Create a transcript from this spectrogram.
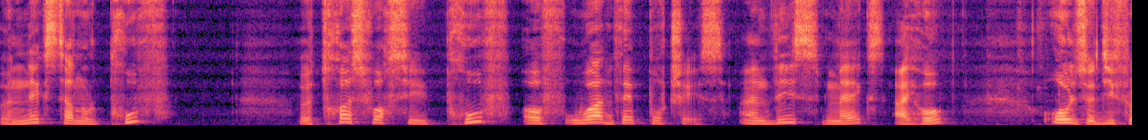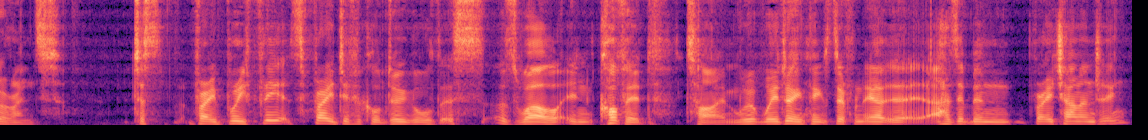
an external proof, a trustworthy proof of what they purchase. And this makes, I hope, all the difference. Just very briefly, it's very difficult doing all this as well in COVID time. We're, we're doing things differently. Uh, has it been very challenging?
